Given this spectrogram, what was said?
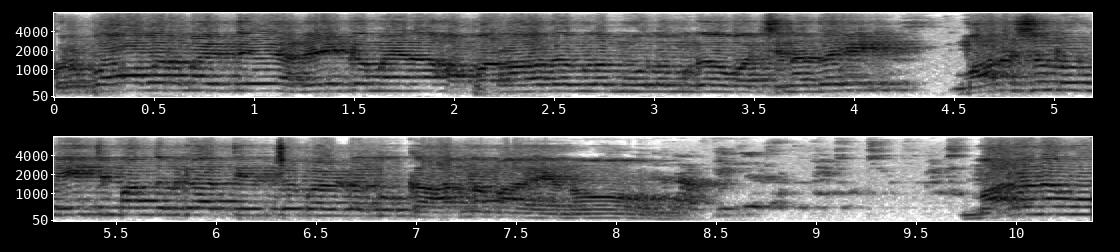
కృపావరమైతే అనేకమైన అపరాధముల మూలముగా వచ్చినదై మనుషులు నీతిమంతులుగా తీర్చబడటకు కారణమాయను. మరణము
